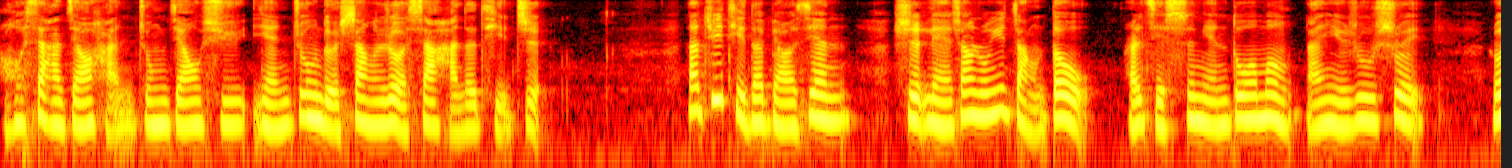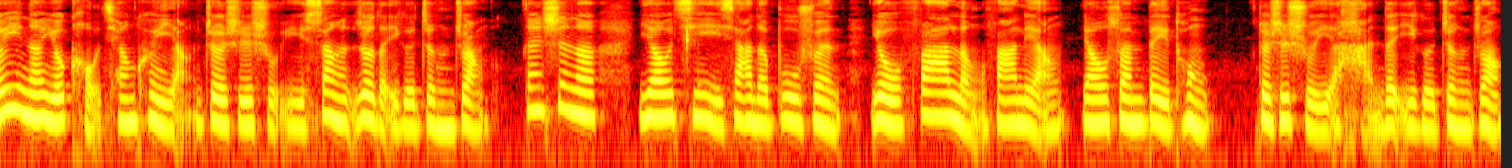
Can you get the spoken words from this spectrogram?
然后下焦寒，中焦虚，严重的上热下寒的体质。那具体的表现是脸上容易长痘，而且失眠多梦，难以入睡，容易呢有口腔溃疡，这是属于上热的一个症状。但是呢，腰膝以下的部分又发冷发凉，腰酸背痛，这是属于寒的一个症状。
